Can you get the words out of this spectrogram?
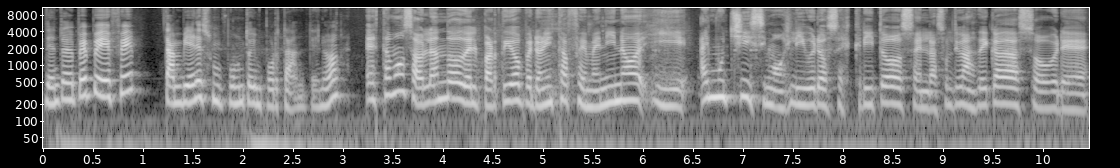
dentro del PPF también es un punto importante, ¿no? Estamos hablando del Partido Peronista Femenino y hay muchísimos libros escritos en las últimas décadas sobre,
